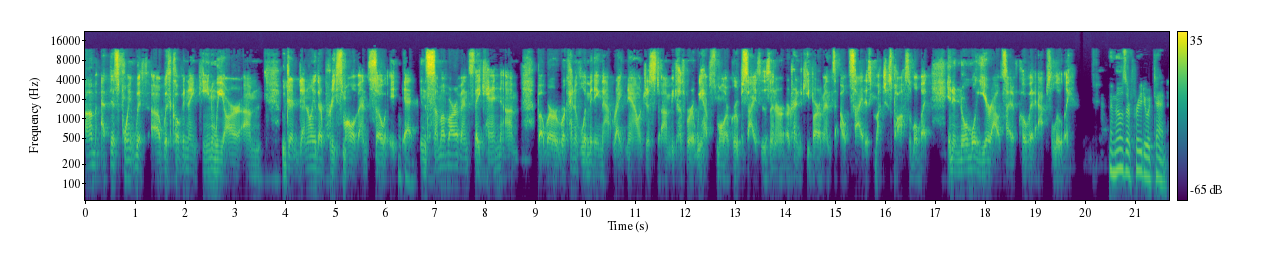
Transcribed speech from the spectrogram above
Um, at this point, with uh, with COVID nineteen, we are um, generally they're pretty small events. So it, at, in some of our events they can, um, but we're we're kind of limiting that right now, just um, because we're we have smaller group sizes and are, are, trying to keep our events outside as much as possible. But in a normal year outside of COVID, absolutely. And those are free to attend.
